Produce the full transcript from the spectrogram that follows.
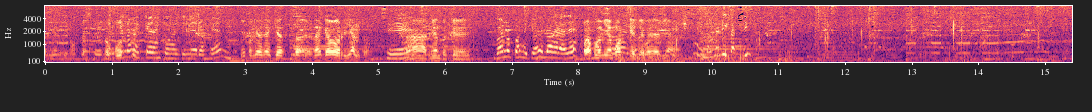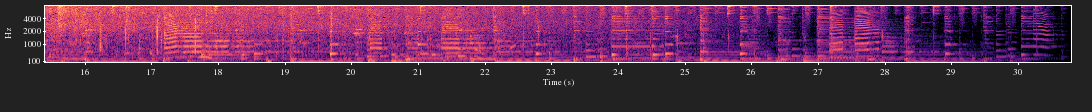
Bien, dijo, que Sí, lo ¿Por qué no busque. se queden con el dinero ajeno? Sí, porque se han quedado- se han quedado riendo. Sí. Ah, riendo que Bueno, pues yo se lo agradezco. va pues mi amor, ay. que le vaya bien. No me digas así.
